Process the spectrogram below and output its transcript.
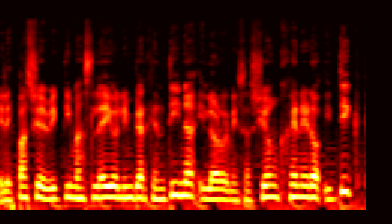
el espacio de víctimas Ley Olimpia Argentina y la organización Género y TIC,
